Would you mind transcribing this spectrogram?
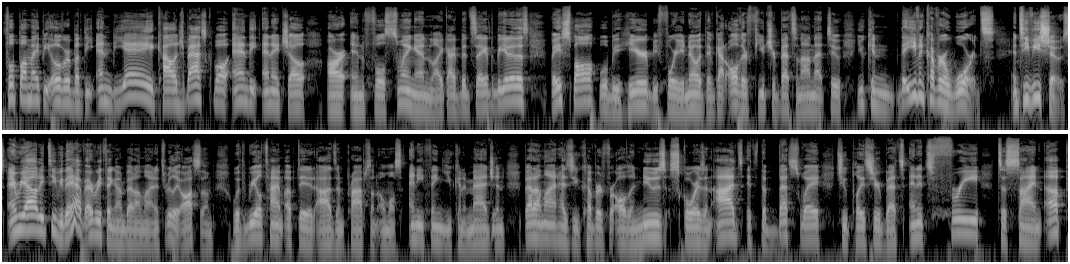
Football might be over, but the NBA, college basketball, and the NHL are in full swing. And like I've been saying at the beginning of this, baseball will be here before you know it. They've got all their future bets and on that too. You can they even cover awards and TV shows and reality TV. They have everything on BetOnline. It's really awesome with real-time updated odds and props on almost anything you can imagine. BetOnline has you covered for all the news, scores, and odds. It's the best way to place your bets, and it's free to sign up.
